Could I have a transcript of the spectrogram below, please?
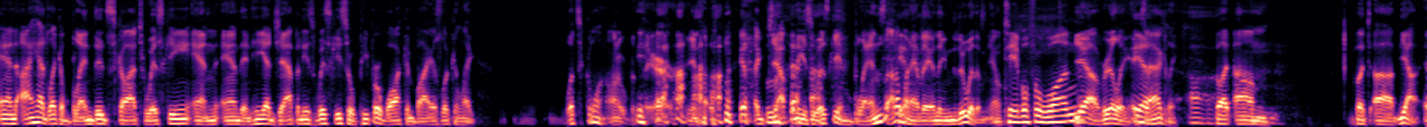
and I had like a blended Scotch whiskey, and and then he had Japanese whiskey. So people are walking by us looking like. What's going on over there? You know, like Japanese whiskey and blends. I don't want to have anything to do with them. You know, table for one. yeah, really, exactly. but um, but uh, yeah, uh,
